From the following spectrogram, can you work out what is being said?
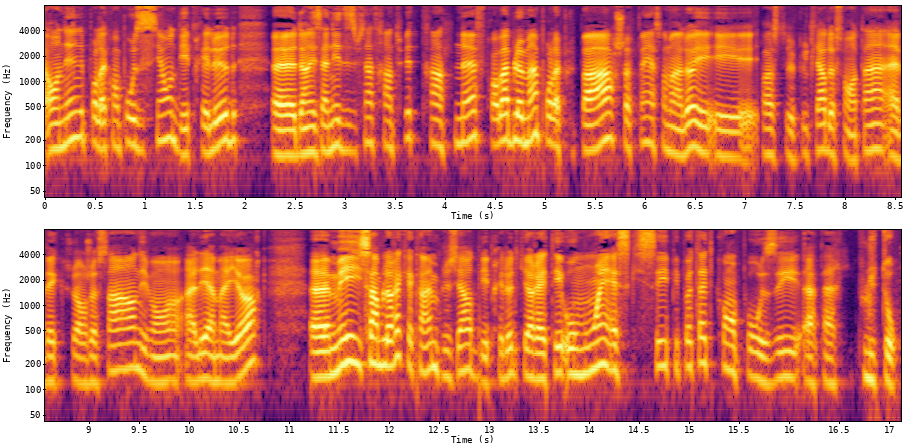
On est pour la composition des préludes euh, dans les années 1838-39, probablement pour la plupart. Chopin, à ce moment-là, passe le plus clair de son temps avec Georges Sand. Ils vont aller à Majorque. Euh, mais il semblerait qu'il y a quand même plusieurs des préludes qui auraient été au moins esquissés puis peut-être composés à Paris plus tôt.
